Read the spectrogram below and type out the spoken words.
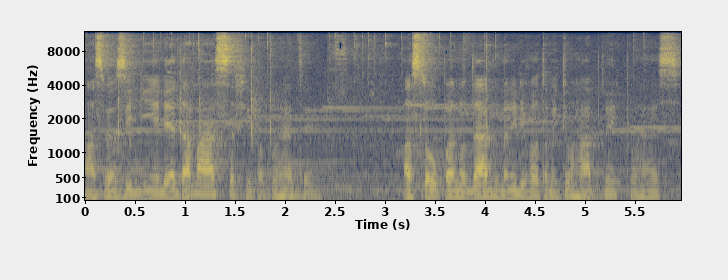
Nossa, meu ziguinho ali é da massa, fi, papo reto aí. Nossa, tô upando o W, mano, ele volta muito rápido aí, que porra é essa?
